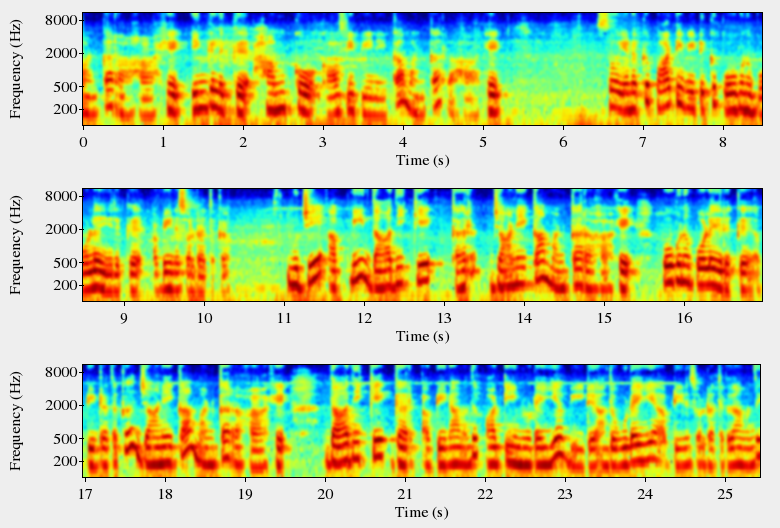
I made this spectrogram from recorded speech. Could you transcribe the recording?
மன்க ரஹா ஹே. எங்களுக்கு ஹம்கோ காஃபி பீனேக்கா மன்க ரஹா ஹே. ஸோ எனக்கு பாட்டி வீட்டுக்கு போகணும் போல் இருக்குது அப்படின்னு சொல்கிறதுக்கு முஜே அப்னி தாதிக்கே கர் ஜானேகா மன்கா ரஹா ஹே. போகணும் போல் இருக்குது அப்படின்றதுக்கு ஜானேகா மன்கா ரஹா ஹே. தாதி கே கர் அப்படின்னா வந்து பாட்டியினுடைய வீடு அந்த உடைய அப்படின்னு சொல்கிறதுக்கு தான் வந்து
